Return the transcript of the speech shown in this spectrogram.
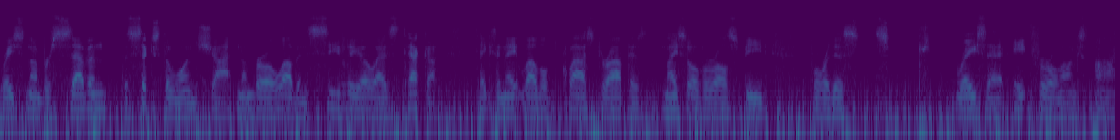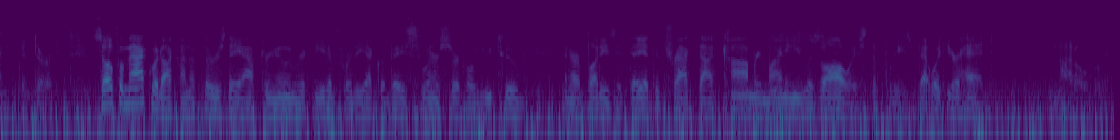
Race number 7, the 6 to 1 shot. Number 11, Celio Azteca. Takes an 8 level class drop, has nice overall speed for this race at eight furlongs on the dirt. So from Aqueduct on a Thursday afternoon, Rick Needham for the Equibase Winter Circle YouTube and our buddies at dayatthetrack.com reminding you as always to please bet with your head, not over.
